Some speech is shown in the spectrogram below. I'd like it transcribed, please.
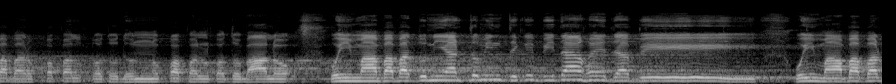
বাবার কপাল কত ধন্য, কপাল কত ভালো। ওই মা বাবা দুনিয়ার জমিন থেকে বিদা হয়ে যাবে। ওই মা বাবার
